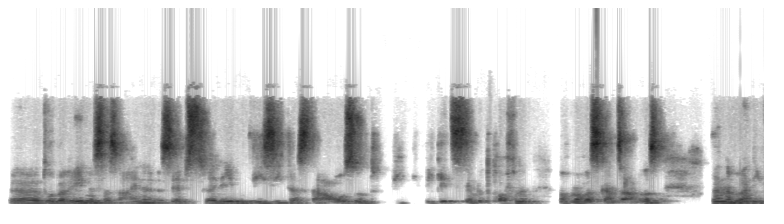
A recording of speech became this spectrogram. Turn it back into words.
Äh, drüber reden ist das eine, es selbst zu erleben. Wie sieht das da aus und wie, wie geht es den Betroffenen? Nochmal was ganz anderes. Dann war die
